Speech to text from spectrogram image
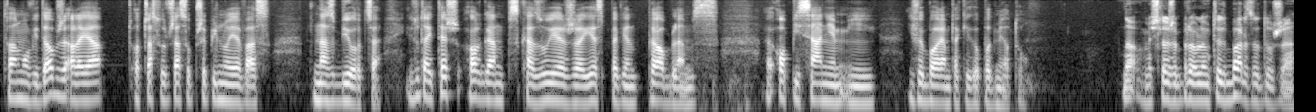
to on mówi dobrze, ale ja od czasu do czasu przypilnuję was na zbiórce. I tutaj też organ wskazuje, że jest pewien problem z opisaniem i, i wyborem takiego podmiotu. No, myślę, że problem to jest bardzo duży.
